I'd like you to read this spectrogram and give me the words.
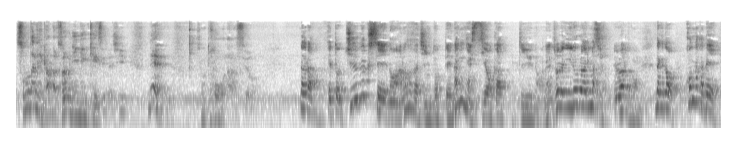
そのために頑張る。それも人間形成だし。ね。そのそうなんですよだから、えっと、中学生のあなたたちにとって何が必要かっていうのはねそれいろいろありますよ。いろいろあると思う、だけどこの中で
